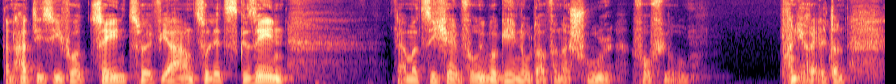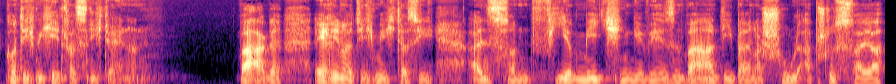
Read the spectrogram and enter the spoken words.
Dann hatte ich sie vor zehn, zwölf Jahren zuletzt gesehen. Damals sicher im Vorübergehen oder auf einer Schulvorführung. An ihre Eltern konnte ich mich jedenfalls nicht erinnern. Vage erinnerte ich mich, dass sie eins von vier Mädchen gewesen war, die bei einer Schulabschlussfeier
